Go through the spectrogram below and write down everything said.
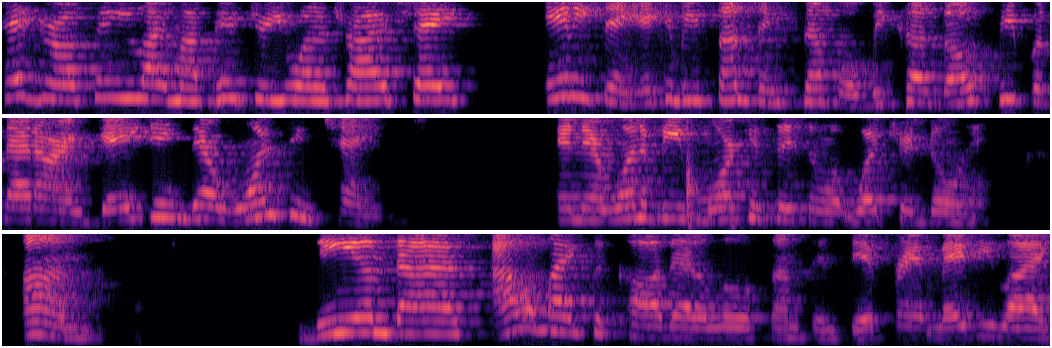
Hey girl, see you like my picture? You want to try a shake? Anything. It can be something simple because those people that are engaging, they're wanting change. and they want to be more consistent with what you're doing. Um, DM dives, I would like to call that a little something different. Maybe like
